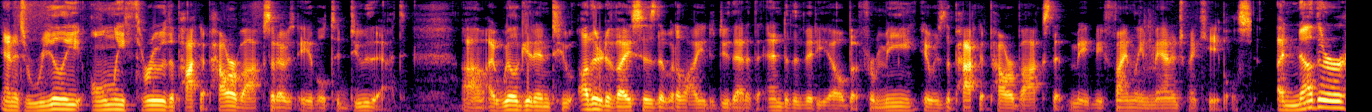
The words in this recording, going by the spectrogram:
And it's really only through the Pocket Power Box that I was able to do that. Um, I will get into other devices that would allow you to do that at the end of the video, but for me, it was the Pocket Power Box that made me finally manage my cables. Another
